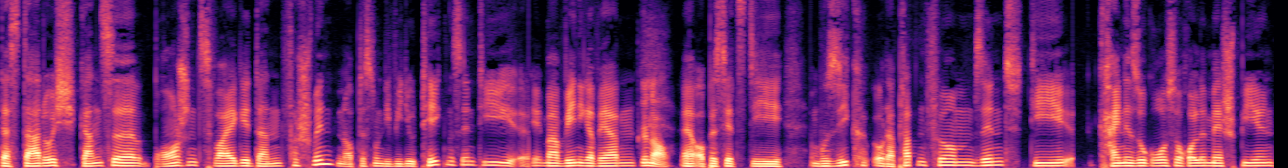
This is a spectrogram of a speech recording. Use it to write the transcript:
dass dadurch ganze Branchenzweige dann verschwinden, ob das nun die Videotheken sind, die immer weniger werden, genau. Äh, ob es jetzt die Musik- oder Plattenfirmen sind, die keine so große Rolle mehr spielen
